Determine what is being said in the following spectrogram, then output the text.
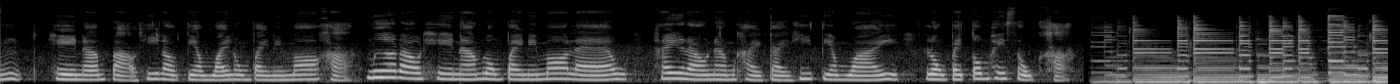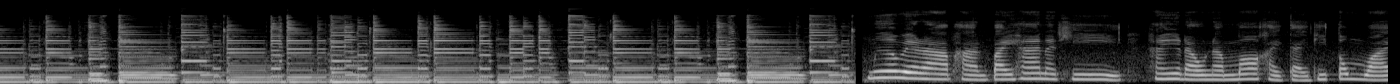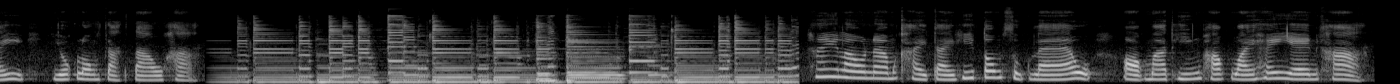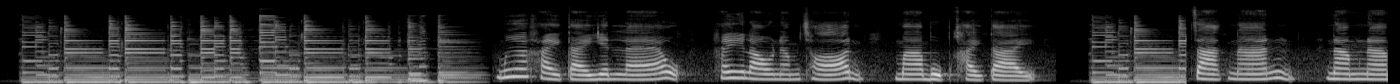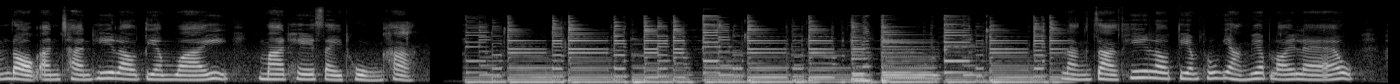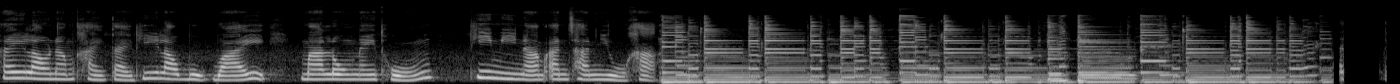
เทน้ำเปล่าที่เราเตรียมไว้ลงไปในหม้อค่ะ เมื่อเราเทน้ำลงไปในหม้อแล้ว ให้เรานำไข่ไก่ที่เตรียมไว้ ลงไปต้มให้สุกค่ะ ผ่านไป 5 นาที ให้เรานำหม้อไข่ไก่ที่ต้มไว้ ยกลงจากเตาค่ะให้เรานำไข่ไก่ที่ต้มสุกแล้ว ออกมาทิ้งพักไว้ให้เย็นค่ะ เมื่อไข่ไก่เย็นแล้ว ให้เรานำช้อนมาบุบไข่ไก่ จากนั้นนำน้ำดอกอัญชันที่เราเตรียมไว้ มาเทใส่ถุงค่ะหลังจากที่เราเตรียมทุกอย่างเรียบร้อยแล้ว ให้เรานำไข่ไก่ที่เราบุกไว้ มาลงในถุงที่มีน้ำอัญชันอยู่ค่ะ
